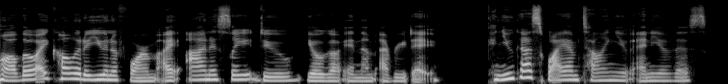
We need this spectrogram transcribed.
Although I call it a uniform, I honestly do yoga in them every day. Can you guess why I'm telling you any of this?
